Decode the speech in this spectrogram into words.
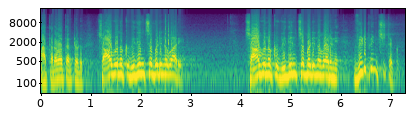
ఆ తర్వాత అంటాడు చావునకు విధించబడిన వారి చావునకు విధించబడిన వారిని విడిపించుటకు.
